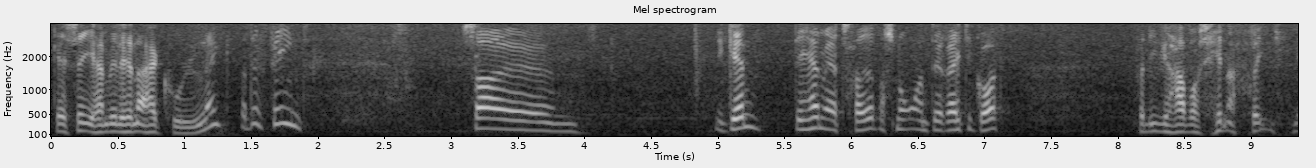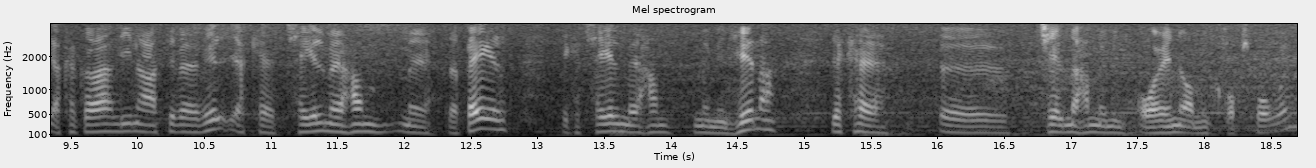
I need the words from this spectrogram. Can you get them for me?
Kan jeg se, at han ville hen og have kulden, ikke? Og det er fint. Så øh, igen, det her med at træde på snoren, det er rigtig godt. Fordi vi har vores hænder fri. Jeg kan gøre lige nøjagtigt, hvad jeg vil. Jeg kan tale med ham med verbal. Jeg kan tale med ham med mine hænder. Jeg kan øh, tale med ham med mine øjne og min kropssprog. Ikke?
